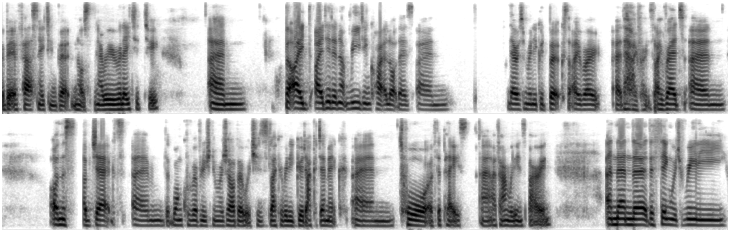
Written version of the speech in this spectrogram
a bit of fascinating, but not something I really related to. Um, but I I did end up reading quite a lot. There's um there are some really good books that I wrote uh, that I wrote I read um on the subject um the one called Revolution in Rojava, which is like a really good academic um tour of the place. Uh, I found really inspiring. And then the the thing which really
